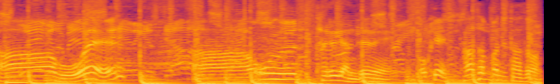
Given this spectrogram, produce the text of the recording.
아, 뭐해? 아, 오늘 타격이 안 되네. 오케이, 다섯 번째 타석.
